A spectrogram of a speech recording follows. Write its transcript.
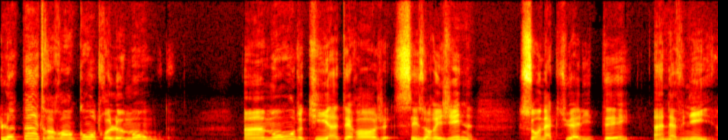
le peintre rencontre le monde, un monde qui interroge ses origines, son actualité, un avenir.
